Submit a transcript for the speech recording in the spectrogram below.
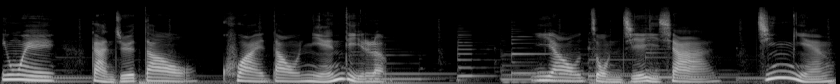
因为感觉到快到年底了要总结一下今年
